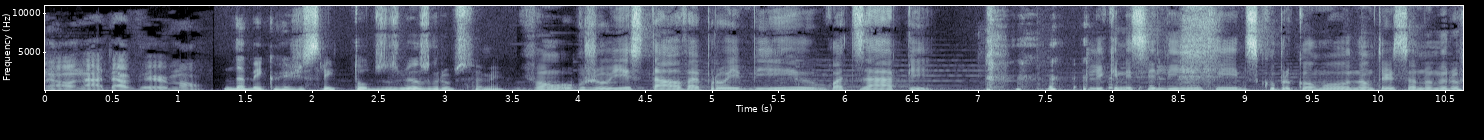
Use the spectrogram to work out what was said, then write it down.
Não, nada a ver, irmão. Ainda bem que eu registrei todos os meus grupos, Fabinho. Vão, o juiz tal vai proibir o WhatsApp. Clique nesse link e descubra como não ter seu número.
